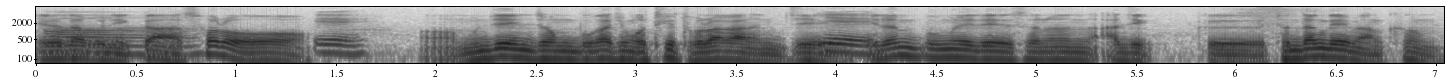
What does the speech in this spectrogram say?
이러다 아, 보니까 서로 예. 어, 문재인 정부가 지금 어떻게 돌아가는지 예. 이런 부분에 대해서는 아직 그 전당대회만큼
